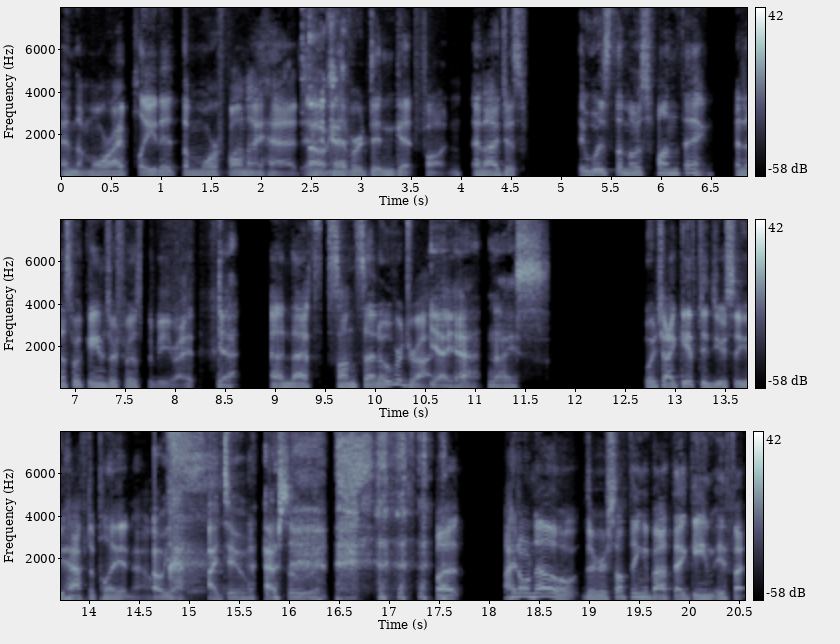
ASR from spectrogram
And the more I played it, the more fun I had, and it never didn't get fun. And I just it was the most fun thing. And that's what games are supposed to be, right? Yeah. And that's Sunset Overdrive, Yeah, yeah. Nice. which I gifted you, so you have to play it now. Oh yeah, I do. Absolutely. but I don't know. There's something about that game. If I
